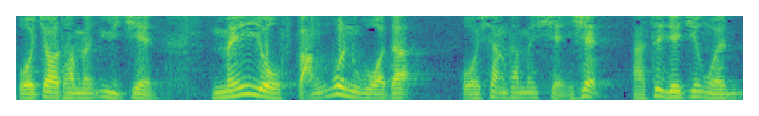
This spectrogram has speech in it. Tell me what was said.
我叫他们遇见；没有访问我的，我向他们显现。”啊，这节经文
